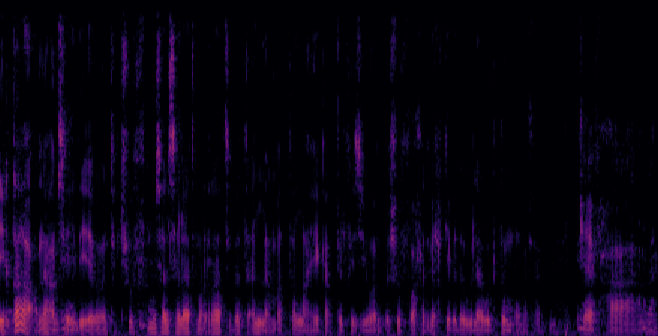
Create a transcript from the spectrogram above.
إيقاع. نعم سيدي أنت بتشوف مسلسلات مرات بتألم بتطلع هيك على التلفزيون بشوف واحد بيحكي بدوي لا وقت أمه مثلا. كيف حالك؟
